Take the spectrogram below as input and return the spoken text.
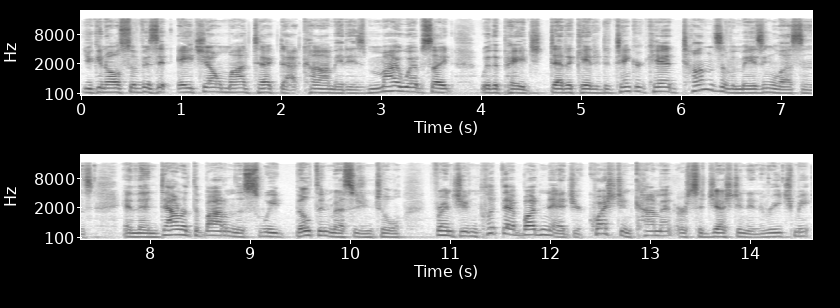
you can also visit hlmodtech.com. It is my website with a page dedicated to Tinkercad, tons of amazing lessons, and then down at the bottom, the sweet built-in messaging tool Friends, you can click that button, add your question, comment, or suggestion, and reach me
